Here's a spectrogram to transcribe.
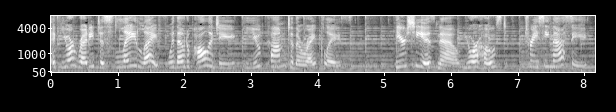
If you're ready to slay life without apology, you've come to the right place. Here she is now, your host, Tracey Massey.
